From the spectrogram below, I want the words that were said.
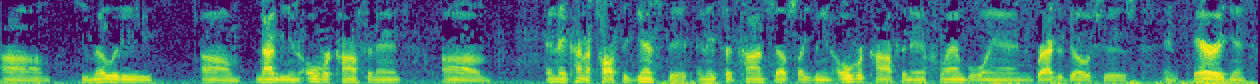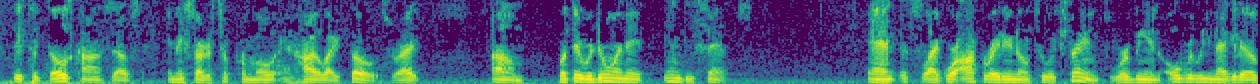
um, humility, um, not being overconfident, um, and they kind of talked against it. And they took concepts like being overconfident, flamboyant, braggadocious, and arrogant. They took those concepts and they started to promote and highlight those, right? Um, but they were doing it in defense. And it's like we're operating on two extremes. We're being overly negative,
